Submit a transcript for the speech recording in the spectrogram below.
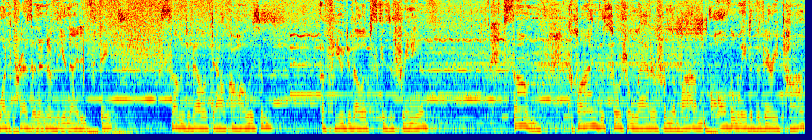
One president of the United States. Some developed alcoholism. A few developed schizophrenia. Some climbed the social ladder from the bottom all the way to the very top.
